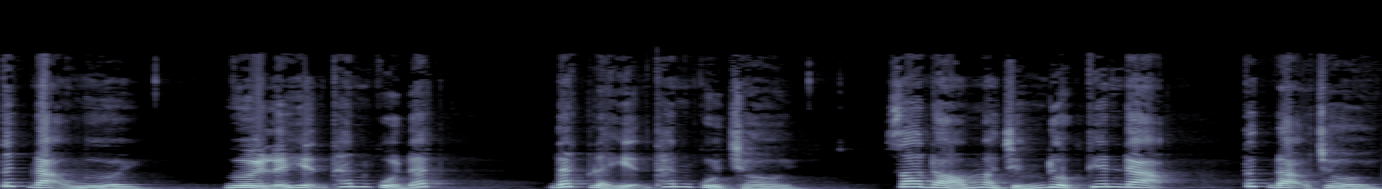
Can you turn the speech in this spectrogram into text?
tức đạo người. Người là hiện thân của đất, đất là hiện thân của trời. Do đó mà chứng được thiên đạo, tức đạo trời.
